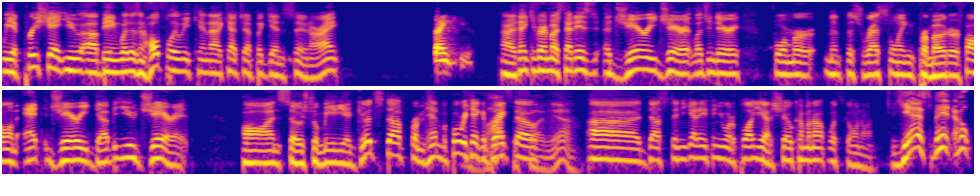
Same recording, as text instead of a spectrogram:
We appreciate you uh, being with us, and hopefully we can uh, catch up again soon. All right. Thank you. All right, thank you very much. That is uh, Jerry Jarrett, legendary former Memphis wrestling promoter. Follow him at Jerry W Jarrett on social media. Good stuff from him. Before we take a break, Lots of though, fun, yeah. uh, Dustin, you got anything you want to plug? You got a show coming up? What's going on? Yes, man. Oh,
